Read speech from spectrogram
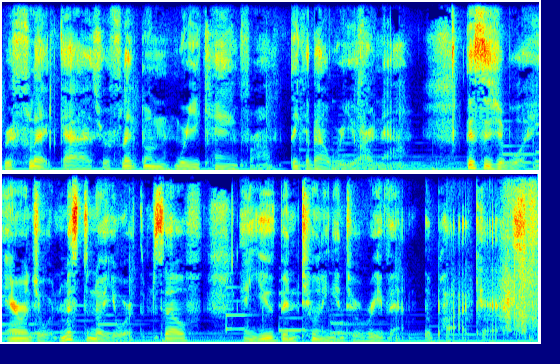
Reflect, guys. Reflect on where you came from. Think about where you are now. This is your boy, Aaron Jordan, Mr. Know Your Worth himself, and you've been tuning into Revamp the podcast.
